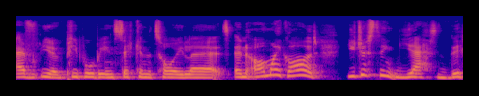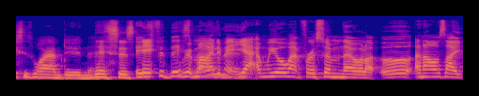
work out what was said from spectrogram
Every, you know, people being sick in the toilets, and oh my god, you just think, yes, this is why I'm doing this. This is It's it for this reminded moment. me, yeah. And we all went for a swim, and they were like, Ugh, and I was like,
